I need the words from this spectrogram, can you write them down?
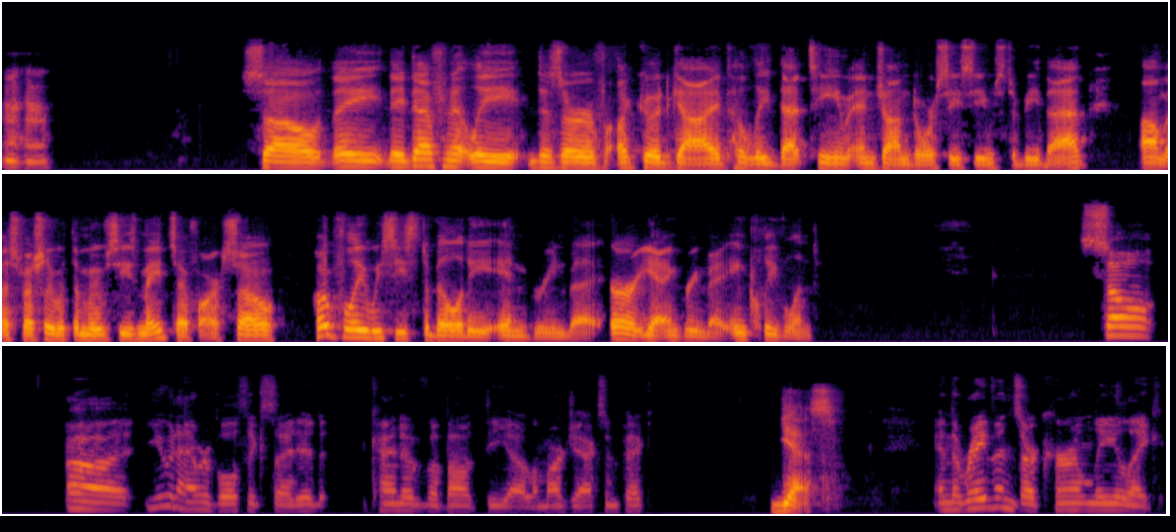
hmm So they they definitely deserve a good guy to lead that team, and John Dorsey seems to be that, um, especially with the moves he's made so far. So hopefully we see stability in Green Bay, or yeah, in Green Bay, in Cleveland. So, uh, you and I were both excited, kind of about the uh, Lamar Jackson pick, Yes, and the Ravens are currently like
